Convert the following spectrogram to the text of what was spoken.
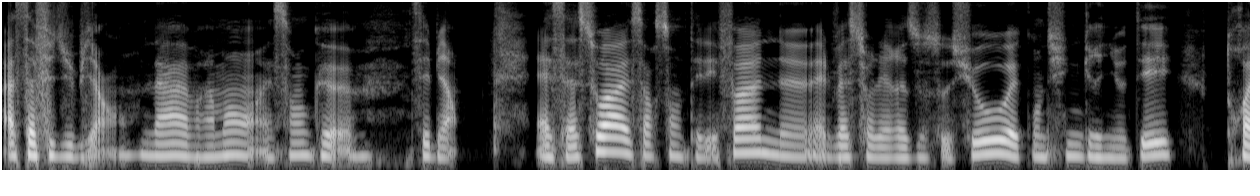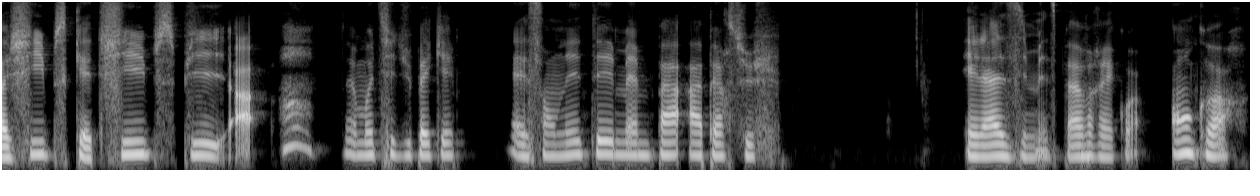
Ah, ça fait du bien. Là, vraiment, elle sent que c'est bien. Elle s'assoit, elle sort son téléphone, euh, elle va sur les réseaux sociaux, elle continue de grignoter. Trois chips, quatre chips, puis ah, la moitié du paquet. Elle s'en était même pas aperçue. Et là, elle dit, mais c'est pas vrai, quoi. Encore.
